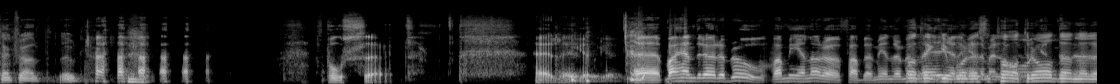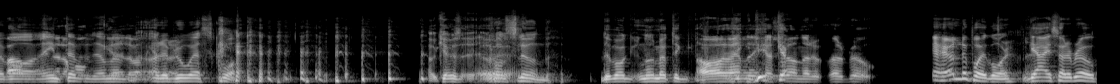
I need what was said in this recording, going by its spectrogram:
Tack för allt. Bosse. Herregud. Eh, vad händer i Örebro? Vad menar du Fabbe? Menar du med Vad mig tänker du på resultatraden eller vad? Inte eller hockey, ja, men, eller vad menar du? Örebro SK. Eh, Karlslund. Det var, de mötte... Ja, vad i Karlslund och Örebro? Jag höll du på igår, Gais Örebro.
